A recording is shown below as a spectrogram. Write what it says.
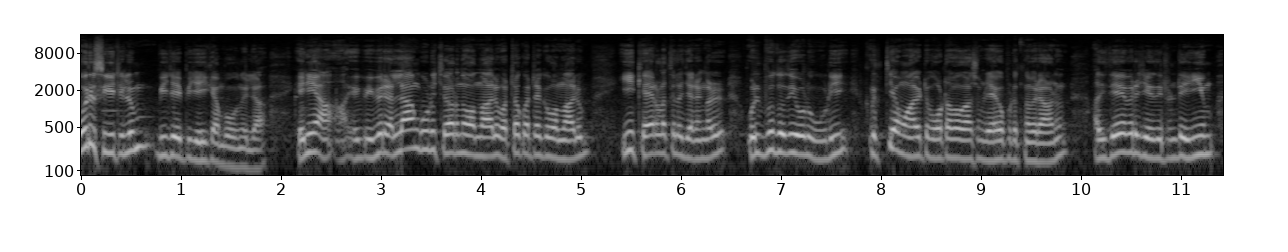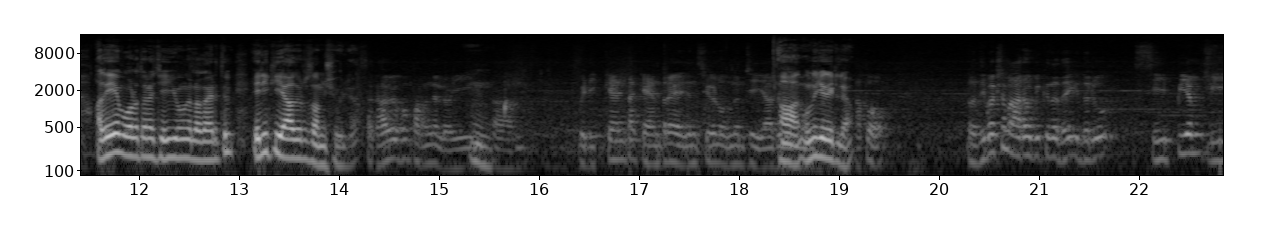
ഒരു സീറ്റിലും ബി ജെ പി ജയിക്കാൻ പോകുന്നില്ല. ഇനി ഇവരെല്ലാം കൂടി ചേർന്ന് വന്നാലും ഒറ്റക്കൊറ്റയ്ക്ക് വന്നാലും ഈ കേരളത്തിലെ ജനങ്ങൾ ഉത്ബുദ്ധതയോടുകൂടി കൃത്യമായിട്ട് വോട്ടവകാശം രേഖപ്പെടുത്തുന്നവരാണ്. അത് ഇതേവരെ ചെയ്തിട്ടുണ്ട്. ഇനിയും അതേപോലെ തന്നെ ചെയ്യുമെന്നുള്ള കാര്യത്തിൽ എനിക്ക് യാതൊരു സംശയവുമില്ല. സഖാവ് പറഞ്ഞല്ലോ ഈ പിടിക്കേണ്ട കേന്ദ്ര ഏജൻസികൾ ഒന്നും ചെയ്യാതെ ആ ഒന്നും ചെയ്തിട്ടില്ല. അപ്പോ പ്രതിപക്ഷം ആരോപിക്കുന്നത് ഇതൊരു C P M B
